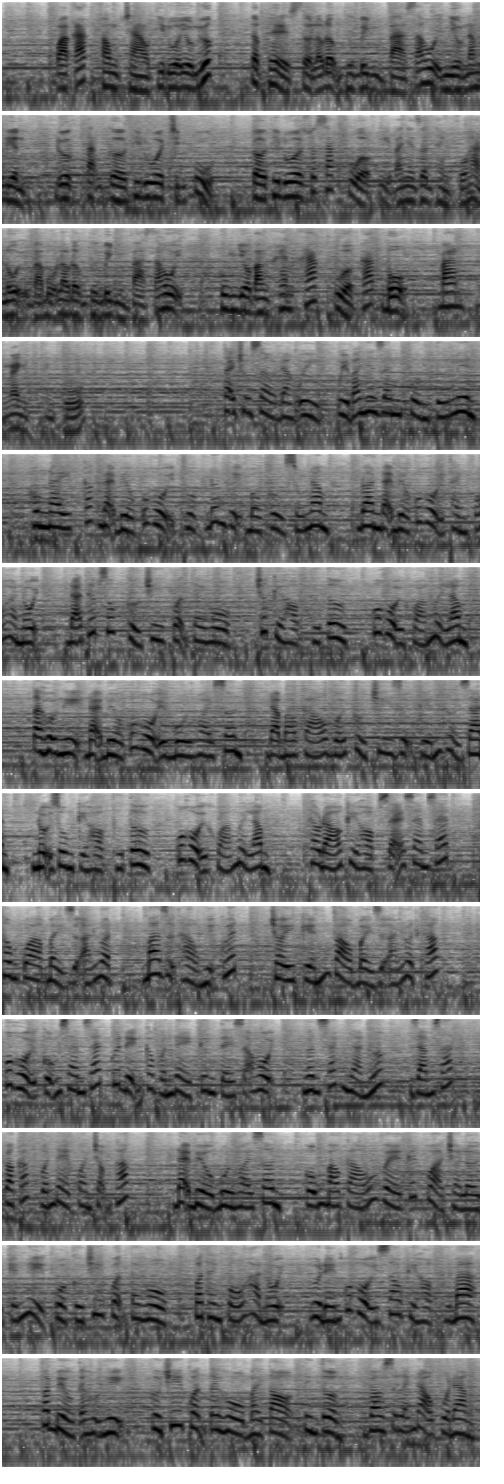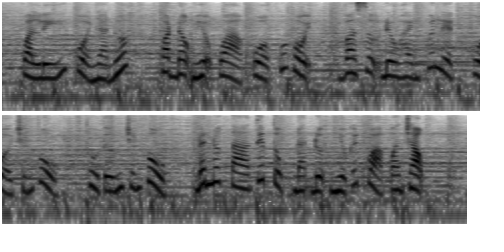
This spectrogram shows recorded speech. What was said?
Qua các phong trào thi đua yêu nước, tập thể Sở Lao động Thương binh và Xã hội nhiều năm liền được tặng cờ thi đua chính phủ, cờ thi đua xuất sắc của Ủy ban nhân dân thành phố Hà Nội và Bộ Lao động Thương binh và Xã hội cùng nhiều bằng khen khác của các bộ, ban, ngành thành phố. Tại trụ sở Đảng ủy, Ủy ban nhân dân phường Tứ Liên, hôm nay các đại biểu Quốc hội thuộc đơn vị bầu cử số 5, đoàn đại biểu Quốc hội thành phố Hà Nội đã tiếp xúc cử tri quận Tây Hồ trước kỳ họp thứ tư Quốc hội khóa 15. Tại hội nghị, đại biểu Quốc hội Bùi Hoài Sơn đã báo cáo với cử tri dự kiến thời gian, nội dung kỳ họp thứ tư Quốc hội khóa 15. Theo đó, kỳ họp sẽ xem xét thông qua 7 dự án luật, 3 dự thảo nghị quyết, cho ý kiến vào 7 dự án luật khác Quốc hội cũng xem xét quyết định các vấn đề kinh tế xã hội, ngân sách nhà nước, giám sát và các vấn đề quan trọng khác. Đại biểu Bùi Hoài Sơn cũng báo cáo về kết quả trả lời kiến nghị của cử tri quận Tây Hồ và thành phố Hà Nội gửi đến Quốc hội sau kỳ họp thứ ba. Phát biểu tại hội nghị, cử tri quận Tây Hồ bày tỏ tin tưởng vào sự lãnh đạo của Đảng, quản lý của nhà nước, hoạt động hiệu quả của Quốc hội và sự điều hành quyết liệt của Chính phủ, Thủ tướng Chính phủ, đất nước ta tiếp tục đạt được nhiều kết quả quan trọng,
